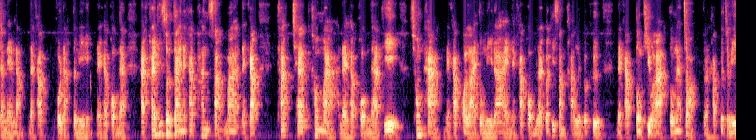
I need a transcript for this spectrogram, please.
จะแนะนำนะครับโปรดักต์ตัวนี้นะครับผมนะหากใครที่สนใจนะครับท่านสามารถนะครับ ทักแชทเข้ามานะครับผมนะที่ช่องทางนะครับออนไลน์ตรงนี้ได้นะครับผมและก็ที่สำคัญเลยก็คือนะครับตรง QR ตรงหน้าจอนะครับก็จะมี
